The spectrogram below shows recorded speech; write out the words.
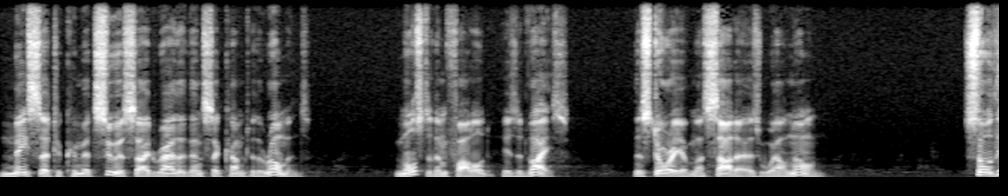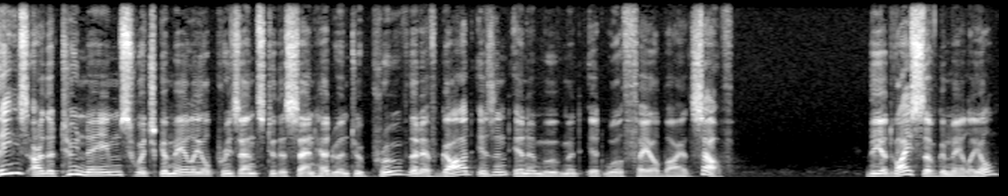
mesa to commit suicide rather than succumb to the Romans. Most of them followed his advice. The story of Masada is well known. So these are the two names which Gamaliel presents to the Sanhedrin to prove that if God isn't in a movement, it will fail by itself. The advice of Gamaliel,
